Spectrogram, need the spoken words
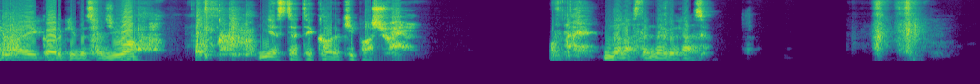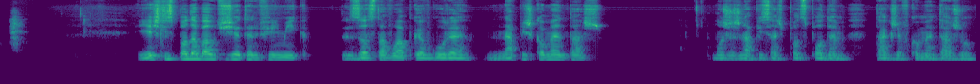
No i korki wysadziło. Niestety korki poszły. Do następnego razu. Jeśli spodobał Ci się ten filmik, zostaw łapkę w górę, napisz komentarz. Możesz napisać pod spodem także w komentarzu,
